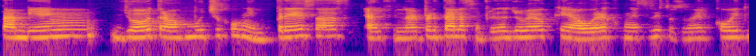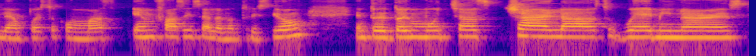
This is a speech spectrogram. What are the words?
También yo trabajo mucho con empresas. Al final, ¿verdad? Las empresas yo veo que ahora con esta situación del COVID le han puesto con más énfasis a la nutrición. Entonces doy muchas charlas, webinars,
